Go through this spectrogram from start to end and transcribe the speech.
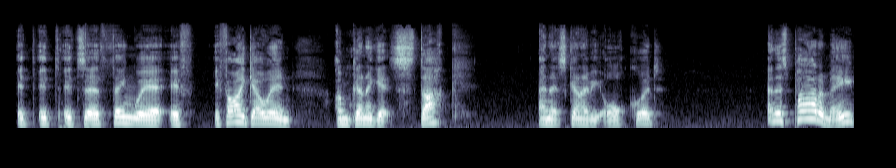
it, it it's a thing where if if I go in, I'm gonna get stuck, and it's gonna be awkward. And there's part of me,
